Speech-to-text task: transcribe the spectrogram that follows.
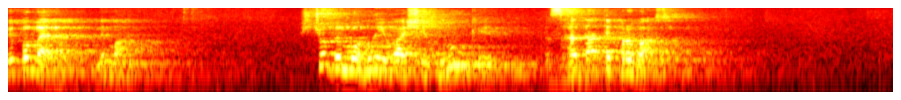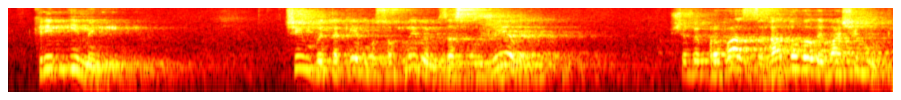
Ви померли, нема. Що би могли ваші внуки згадати про вас? Крім імені. Чим ви таким особливим заслужили, щоб про вас згадували ваші внуки?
